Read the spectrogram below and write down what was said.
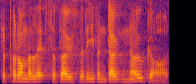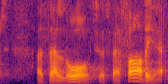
to put on the lips of those that even don't know God as their Lord, as their Father yet.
